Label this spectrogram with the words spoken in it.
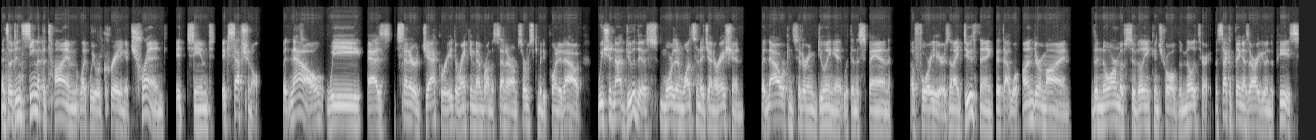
And so it didn't seem at the time like we were creating a trend. It seemed exceptional. But now we, as Senator Jack Reed, the ranking member on the Senate Armed Service Committee, pointed out, we should not do this more than once in a generation. But now we're considering doing it within the span of four years. And I do think that that will undermine the norm of civilian control of the military. The second thing, as I argue in the piece,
